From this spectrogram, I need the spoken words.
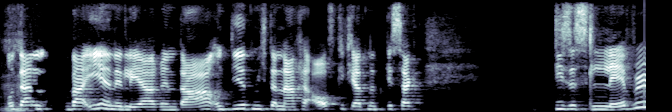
Mhm. Und dann war eh eine Lehrerin da und die hat mich dann nachher aufgeklärt und hat gesagt, dieses Level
